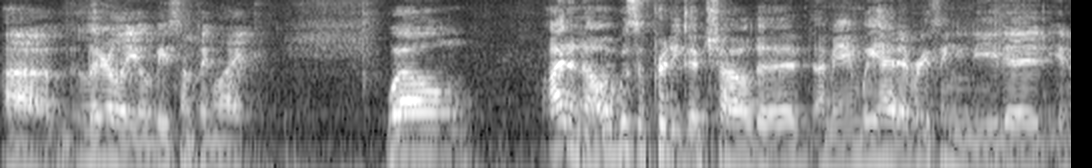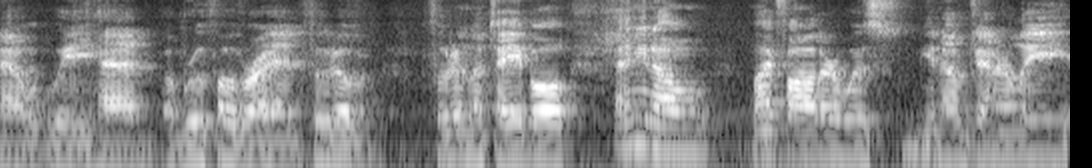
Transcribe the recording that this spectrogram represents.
Uh, literally, it'll be something like, well, I don't know, it was a pretty good childhood. I mean, we had everything you needed. You know, we had a roof over our head, food over, food on the table, and you know, my father was, you know, generally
